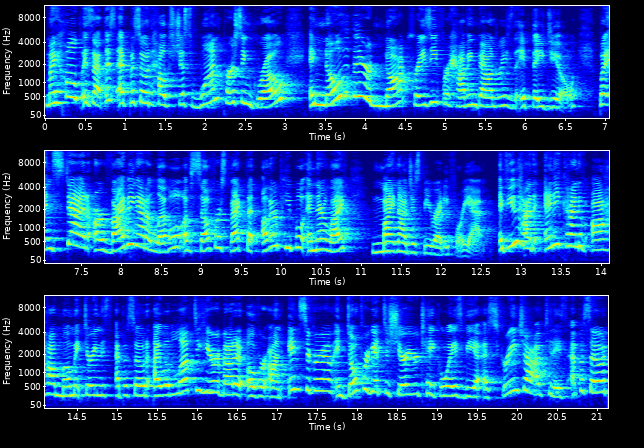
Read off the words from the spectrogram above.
My hope is that this episode helps just one person grow and know that they are not crazy for having boundaries if they do, but instead are vibing at a level of self respect that other people in their life might not just be ready for yet. If you had any kind of aha moment during this episode, I would love to hear about it over on Instagram. And don't forget to share your takeaways via a screenshot of today's episode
